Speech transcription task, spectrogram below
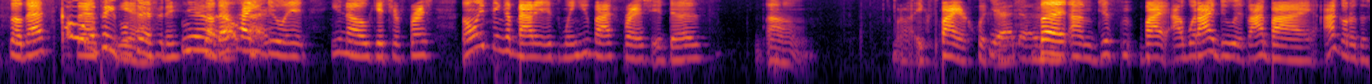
So that's School that's the people. Tiffany. Yeah. So that's how you do it. You know, get your fresh. The only thing about it is when you buy fresh, it does um, uh, expire quicker. Yeah, it does. But um, just buy. I, what I do is I buy. I go to the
